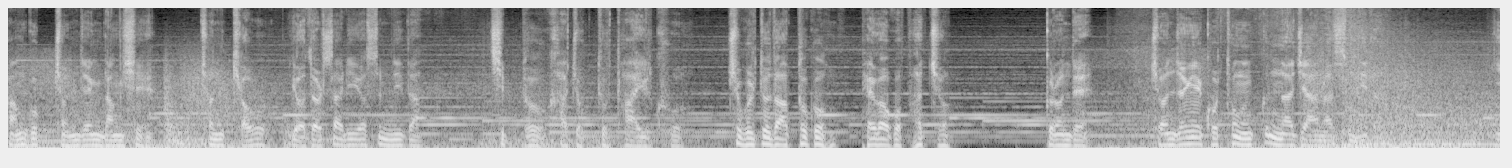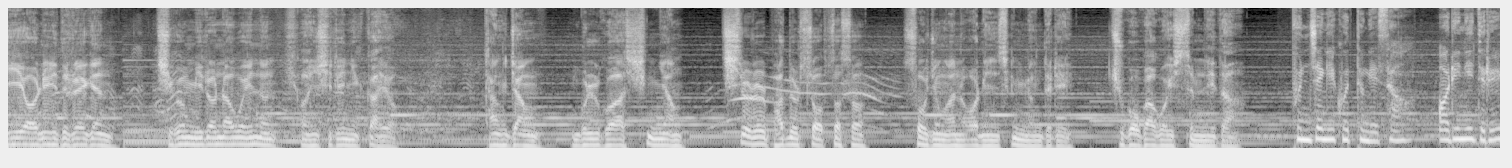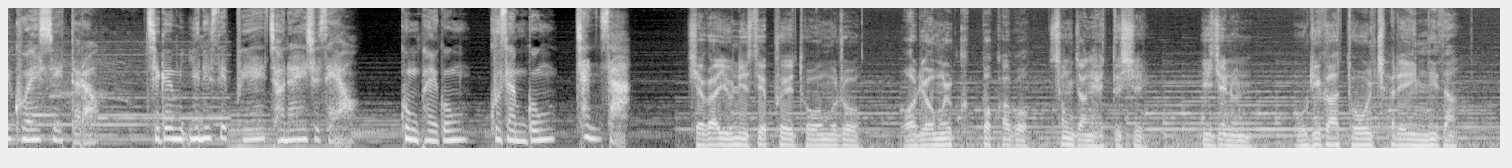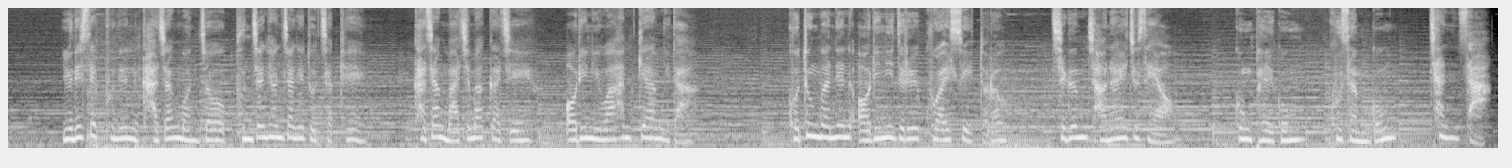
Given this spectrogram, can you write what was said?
한국 전쟁 당시 전 겨우 여덟 살이었습니다. 집도 가족도 다 잃고 죽을 듯 아프고 배가 고팠죠. 그런데 전쟁의 고통은 끝나지 않았습니다. 이 어린이들에겐 지금 일어나고 있는 현실이니까요. 당장 물과 식량, 치료를 받을 수 없어서 소중한 어린 생명들이 죽어가고 있습니다. 분쟁의 고통에서 어린이들을 구할 수 있도록 지금 유니세프에 전화해 주세요. 080-930-찬사 제가 유니세프의 도움으로 어려움을 극복하고 성장했듯이 이제는 우리가 도울 차례입니다. 유니세프는 가장 먼저 분쟁 현장에 도착해 가장 마지막까지 어린이와 함께합니다. 고통받는 어린이들을 구할 수 있도록 지금 전화해 주세요. 080-930- 찬사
